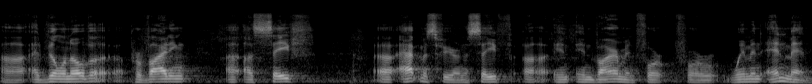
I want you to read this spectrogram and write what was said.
uh, at Villanova, uh, providing a, a safe uh, atmosphere and a safe uh, in, environment for, for women and men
